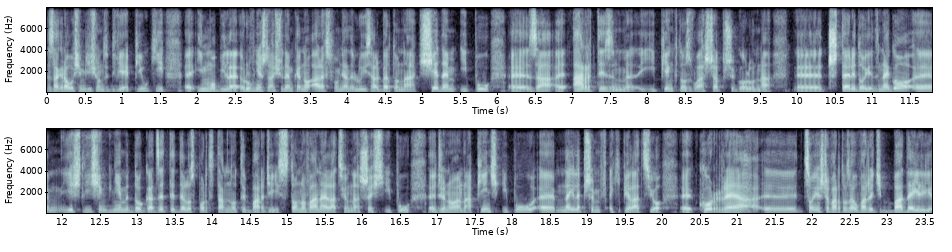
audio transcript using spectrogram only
zagrał 82 piłki. E, Immobile również na siódemkę, no ale wspomniany Luis Alberto na 7,5 e, za e, artyzm i piękno, zwłaszcza przy golu na 4 do 1. Jeśli sięgniemy do Gazety dello Sport, tam noty bardziej stonowane, Lazio na 6,5, e, Genoa na 5,5, e, najlepszym w ekipie Lazio e, Correa, co jeszcze warto zauważyć, Badej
